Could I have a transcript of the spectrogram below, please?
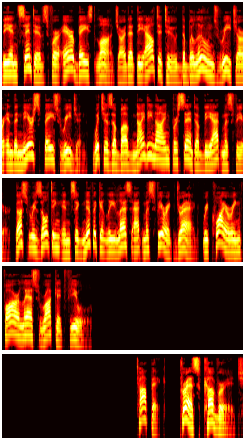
The incentives for air-based launch are that the altitude the balloons reach are in the near-space region, which is above 99% of the atmosphere, thus resulting in significantly less atmospheric drag, requiring far less rocket fuel. Press coverage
